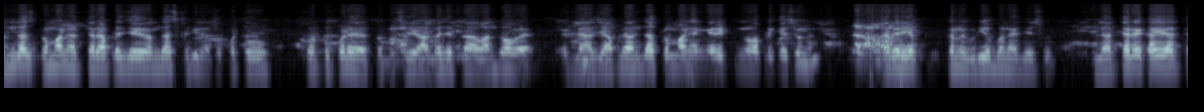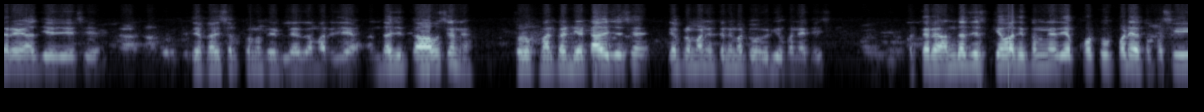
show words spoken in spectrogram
અંદાજ પ્રમાણે અત્યારે આપણે જે અંદાજ કરીને તો ખોટું ખોટું પડે તો પછી આગળ જતા વાંધો આવે. એટલે આજે આપણે અંદાજ પ્રમાણે મેરિટનું આપણે કહેશું ને, ત્યારે એક તમે વીડિયો બનાવી દઈશું. એટલે અત્યારે કઈ, અત્યારે આજે જે છે તે કહી શકતો નથી, એટલે તમારે જે અંદાજિત આવશે ને, થોડુંક મારી પાસે ડેટા આવી જશે, તે પ્રમાણે તેની માટે હું વીડિયો બનાવી દઈશ. અત્યારે અંદાજે કહેવાથી તમને જે ખોટું પડે તો પછી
